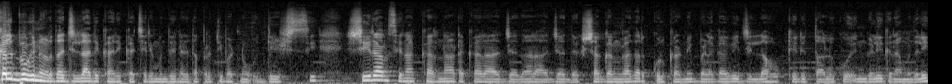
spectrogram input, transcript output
ಕಲಬುರಗಿ ನಡೆದ ಜಿಲ್ಲಾಧಿಕಾರಿ ಕಚೇರಿ ಮುಂದೆ ನಡೆದ ಪ್ರತಿಭಟನೆ ಉದ್ದೇಶಿಸಿ ಶ್ರೀರಾಮ್ ಸೇನಾ ಕರ್ನಾಟಕ ರಾಜ್ಯದ ರಾಜ್ಯಾಧ್ಯಕ್ಷ ಗಂಗಾಧರ್ ಕುಲಕರ್ಣಿ ಬೆಳಗಾವಿ ಜಿಲ್ಲಾ ಹುಕ್ಕೇರಿ ತಾಲೂಕು ಇಂಗಳಿ ಗ್ರಾಮದಲ್ಲಿ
